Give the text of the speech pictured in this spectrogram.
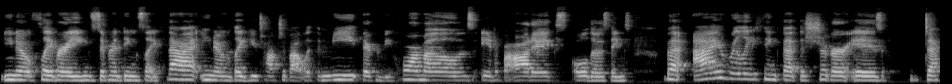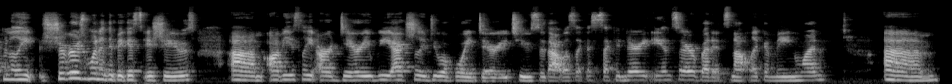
you know, flavorings, different things like that. You know, like you talked about with the meat, there can be hormones, antibiotics, all those things. But I really think that the sugar is definitely sugar is one of the biggest issues. Um, obviously, our dairy, we actually do avoid dairy too. So that was like a secondary answer, but it's not like a main one. Um,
